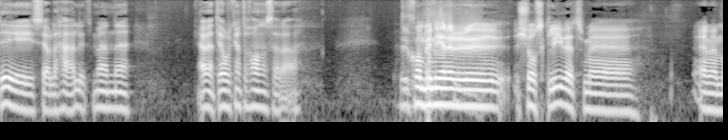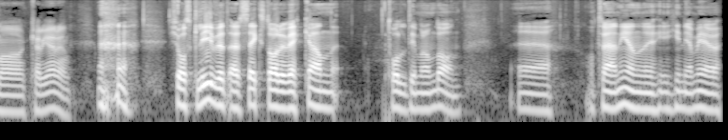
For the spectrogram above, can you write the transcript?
Det är så jävla härligt men eh, Jag vet inte, jag orkar inte ha någon sån här Hur kombinerar du kiosklivet med MMA-karriären? Kiosklivet är sex dagar i veckan 12 timmar om dagen eh, Och träningen eh, hinner jag med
